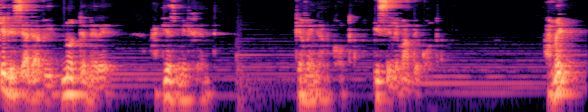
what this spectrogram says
¿Qué decía David? No temeré a diez mil gente que vengan contra mí y se levante contra mí. Amén.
